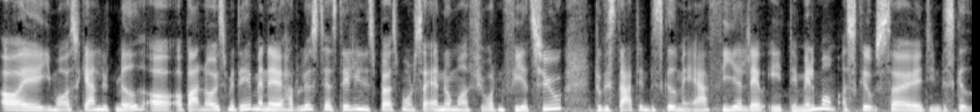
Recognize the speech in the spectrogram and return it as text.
og øh, I må også gerne lytte med og, og bare nøjes med det. Men øh, har du lyst til at stille hende et spørgsmål, så er nummeret 1424. Du kan starte din besked med R4, lav et øh, mellemrum og skriv så øh, din besked.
